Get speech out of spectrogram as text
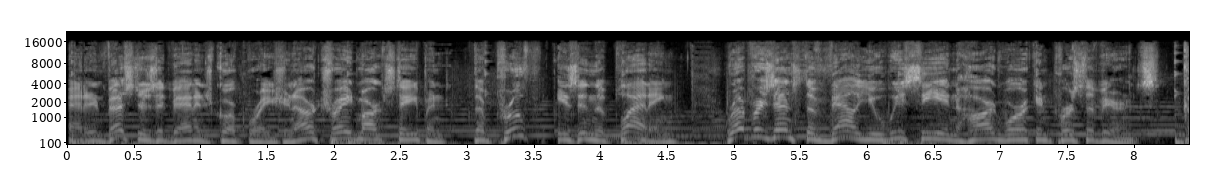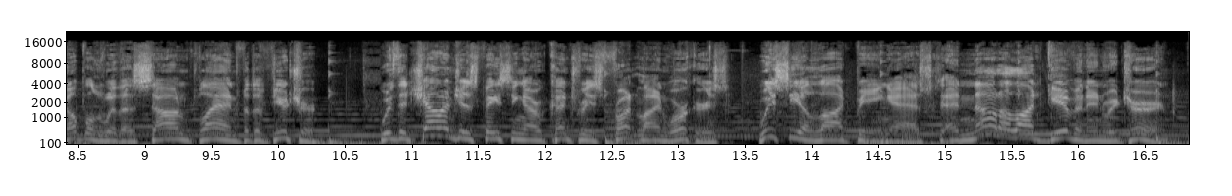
At Investors Advantage Corporation, our trademark statement, the proof is in the planning, represents the value we see in hard work and perseverance, coupled with a sound plan for the future. With the challenges facing our country's frontline workers, we see a lot being asked and not a lot given in return.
